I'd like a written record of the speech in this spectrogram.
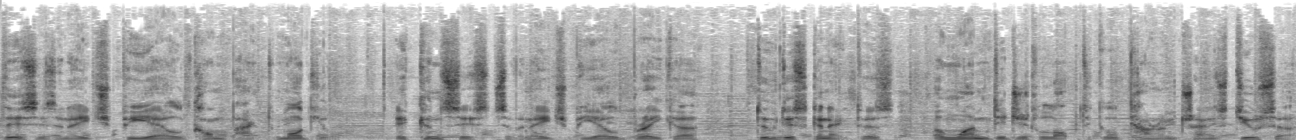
This is an HPL compact module. It consists of an HPL breaker, two disconnectors and one digital optical current transducer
